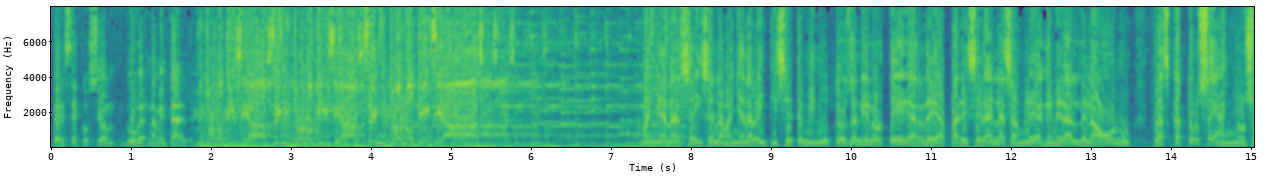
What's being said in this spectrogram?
persecución gubernamental. Centro Noticias, Centro Noticias, Centro Noticias. Mañana 6 en la mañana 27 minutos, Daniel Ortega reaparecerá en la Asamblea General de la ONU tras 14 años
